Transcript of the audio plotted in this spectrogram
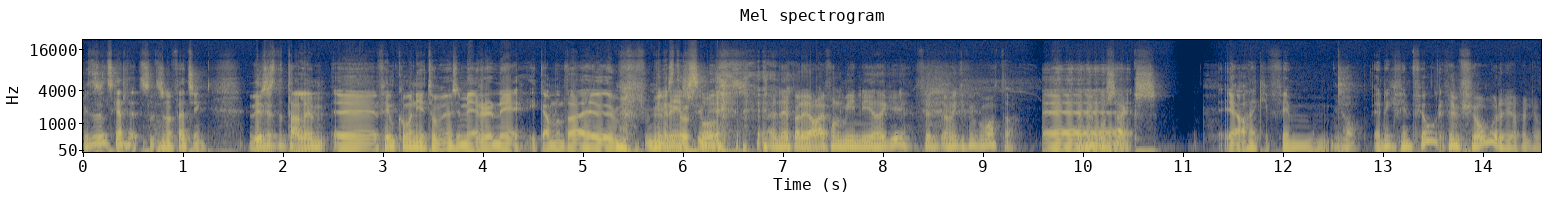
Mér finnst það svolítið skemmtilegt, svolítið svona fetching. Við erum sérst að tala um uh, 5,9 tómu sem er rauninni í gamlan það hefur mjög stór sími Risastórt, en er bara iPhone mini eða ekki? Fimm- er hann ekki 5.8 Eh, 5.6 Já, það er ekki 5 Já. Er hann ekki 5,4? 5.4 jafnvel, jú.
